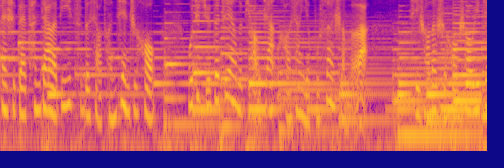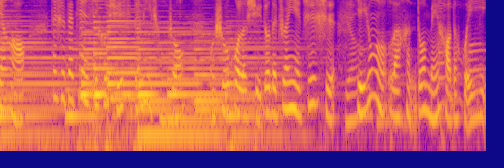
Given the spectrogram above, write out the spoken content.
但是在参加了第一次的小团建之后，我就觉得这样的挑战好像也不算什么了。起床的时候稍微煎熬，但是在见习和学习的历程中。我收获了许多的专业知识，也拥有了很多美好的回忆，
